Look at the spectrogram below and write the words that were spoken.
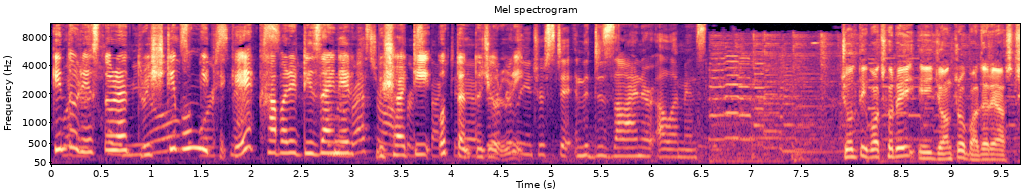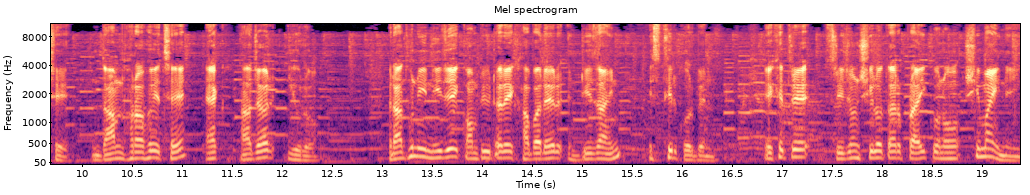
কিন্তু রেস্তোরাঁর দৃষ্টিভঙ্গি থেকে খাবারের ডিজাইনের বিষয়টি অত্যন্ত জরুরি। চলতি বছরেই এই যন্ত্র বাজারে আসছে। দাম ধরা হয়েছে এক হাজার ইউরো। রাঁধুনি নিজে কম্পিউটারে খাবারের ডিজাইন স্থির করবেন। এক্ষেত্রে সৃজনশীলতার প্রায় কোনো সীমাই নেই।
